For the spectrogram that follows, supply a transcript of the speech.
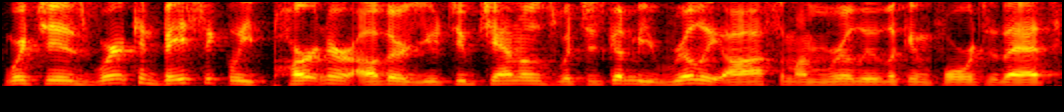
which is where it can basically partner other YouTube channels, which is going to be really awesome. I'm really looking forward to that.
